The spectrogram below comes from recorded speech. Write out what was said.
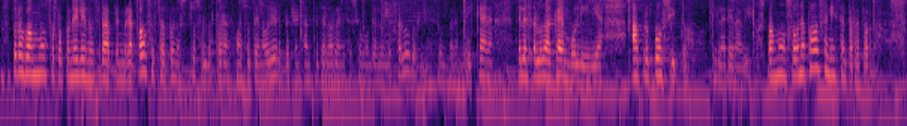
Nosotros vamos a proponerle nuestra primera pausa. Está con nosotros el doctor Alfonso Tenorio, representante de la Organización Mundial de la Salud, Organización Panamericana de la Salud acá en Bolivia, a propósito del arenavirus. Vamos a una pausa, en instante retornamos.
